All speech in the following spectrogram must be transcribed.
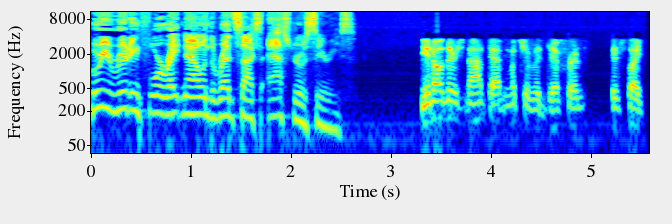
who are you rooting for right now in the Red Sox Astro series? You know, there's not that much of a difference. It's like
